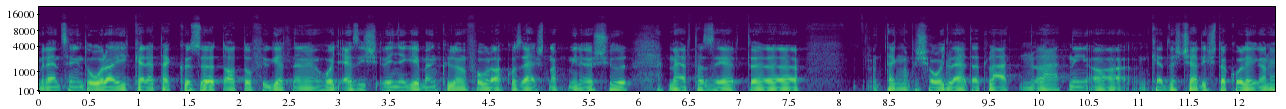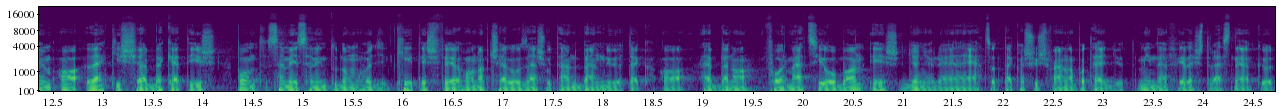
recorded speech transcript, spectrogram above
rendszerint órai keretek között, attól függetlenül, hogy ez is lényegében külön foglalkozásnak minősül, mert azért tegnap is, ahogy lehetett lát, látni, a kedves cselista kolléganőm a legkisebbeket is, pont személy szerint tudom, hogy két és fél hónap csellózás után bennültek a, ebben a formációban, és gyönyörűen játszották a süsfálnapot együtt, mindenféle stressz nélkül.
